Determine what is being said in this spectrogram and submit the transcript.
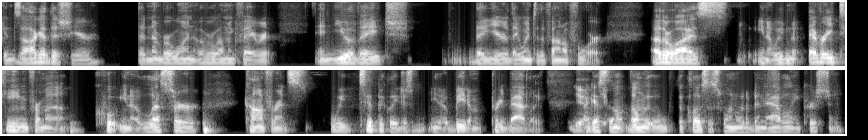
Gonzaga this year, the number one overwhelming favorite, and U of H the year they went to the Final Four. Otherwise, you know, we've every team from a quote, you know, lesser conference, we typically just you know beat them pretty badly. Yeah, I guess the, the only the closest one would have been Abilene Christian,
